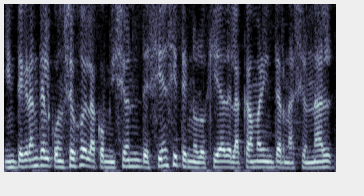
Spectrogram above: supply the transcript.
integrante del Consejo de la Comisión de Ciencia y Tecnología de la Cámara Internacional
